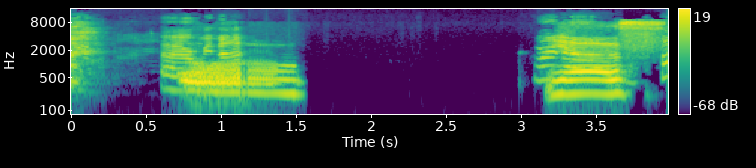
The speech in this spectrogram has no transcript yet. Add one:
Are we? Oh, done. yes. Bye.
